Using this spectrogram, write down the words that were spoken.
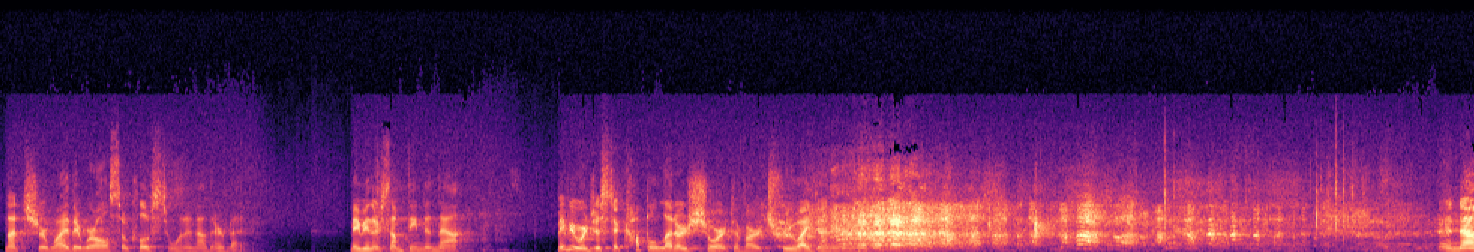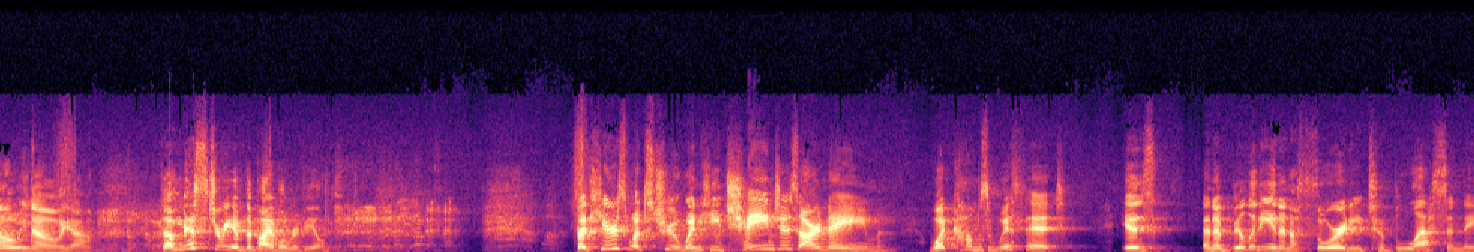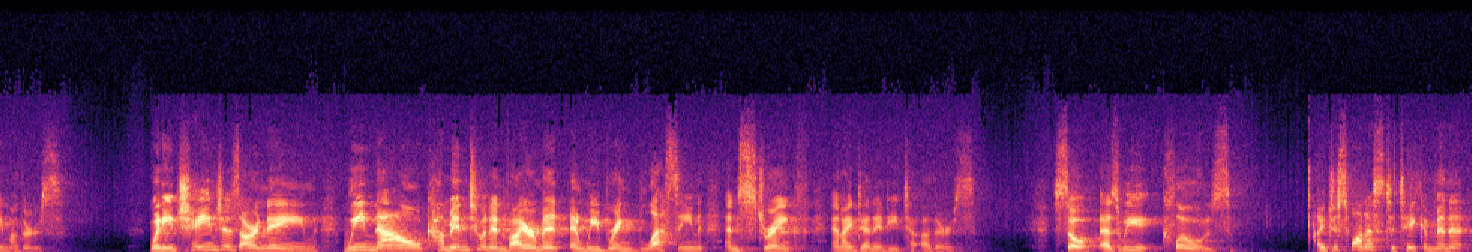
Not sure why they were all so close to one another, but maybe there's something in that. Maybe we're just a couple letters short of our true identity. and now we know, yeah. The mystery of the Bible revealed. But here's what's true when He changes our name, what comes with it is an ability and an authority to bless and name others. When he changes our name, we now come into an environment and we bring blessing and strength and identity to others. So, as we close, I just want us to take a minute.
